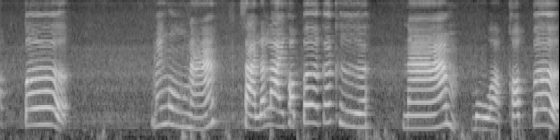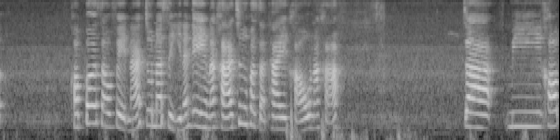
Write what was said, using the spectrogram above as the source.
ปเปอร์ไม่งงนะ สารละลายคอปเปอร์ก็คือน้ำ บวกคอปเปอร์คอปเปอร์ซัลเฟตนะ จุลสีนั่นเองนะคะ ชื่อภาษาไทยเขานะคะ จะมีคอป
